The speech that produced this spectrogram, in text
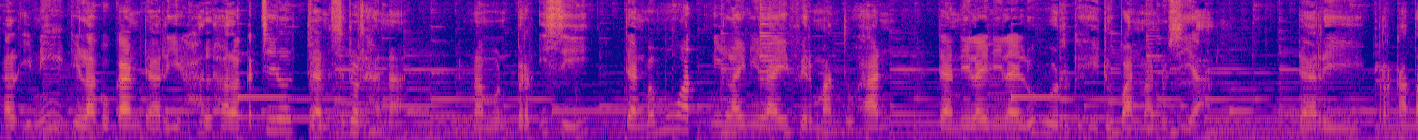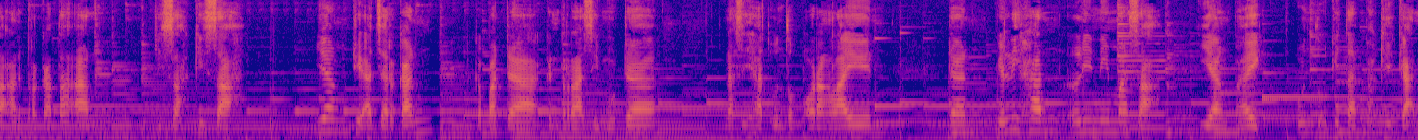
Hal ini dilakukan dari hal-hal kecil dan sederhana, namun berisi dan memuat nilai-nilai firman Tuhan dan nilai-nilai luhur kehidupan manusia. Dari perkataan-perkataan, kisah-kisah yang diajarkan kepada generasi muda, nasihat untuk orang lain, dan pilihan lini masa yang baik untuk kita bagikan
